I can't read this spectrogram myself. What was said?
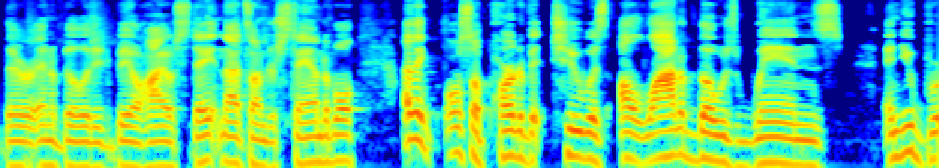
their inability to be Ohio State, and that's understandable. I think also part of it too was a lot of those wins, and you br-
